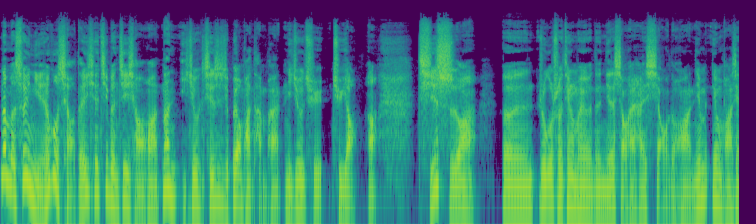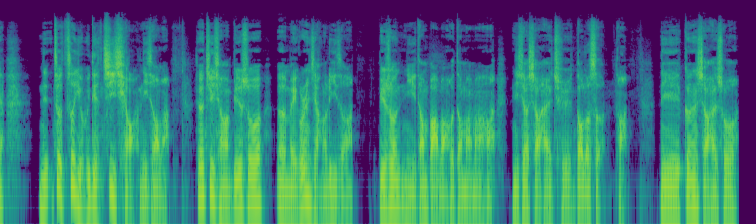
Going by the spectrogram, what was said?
那么，所以你如果晓得一些基本技巧的话，那你就其实就不要怕谈判，你就去去要啊。其实啊，嗯、如果说听众朋友的你的小孩还小的话，你们你有没有发现，你这这有一点技巧，你知道吗？这个技巧，比如说，呃，美国人讲个例子啊，比如说你当爸爸或当妈妈哈，你叫小孩去倒垃圾啊，你跟小孩说，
